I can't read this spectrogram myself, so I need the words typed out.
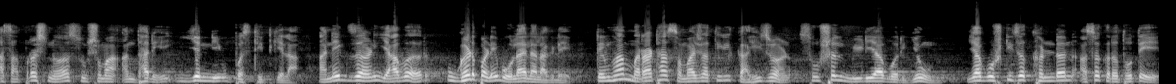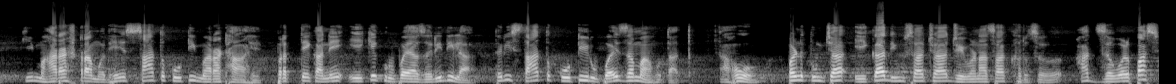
असा प्रश्न सुषमा अंधारे यांनी उपस्थित केला. अनेक जण यावर उघडपणे बोलायला लागले. तेव्हा मराठा समाजातील काही जण सोशल मीडियावर येऊन या गोष्टीचं खंडन असं करत होते की महाराष्ट्रामध्ये सात कोटी मराठा आहेत. प्रत्येकाने एक एक रुपया जरी दिला तरी सात कोटी रुपये जमा होतात. अहो पण तुमच्या एका दिवसाच्या जेवणाचा खर्च हा जवळपास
